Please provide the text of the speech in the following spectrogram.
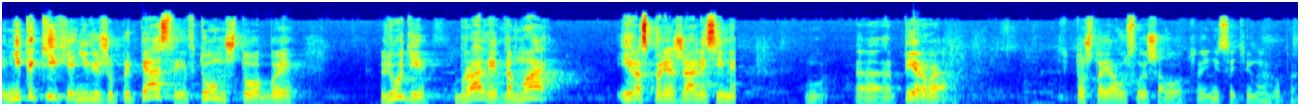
никаких я не вижу препятствий в том, чтобы люди брали дома и распоряжались ими. Э, Первое, то, что я услышал от инициативной группы,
